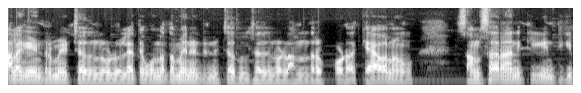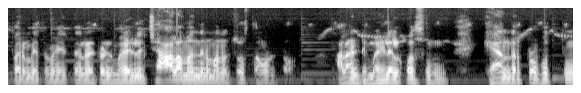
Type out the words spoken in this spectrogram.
అలాగే ఇంటర్మీడియట్ చదివిన వాళ్ళు లేకపోతే ఉన్నతమైనటువంటి చదువులు చదివిన వాళ్ళు అందరూ కూడా కేవలం సంసారానికి ఇంటికి పరిమితమైనటువంటి మహిళలు చాలామందిని మనం చూస్తూ ఉంటాం. అలాంటి మహిళల కోసం కేంద్ర ప్రభుత్వం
